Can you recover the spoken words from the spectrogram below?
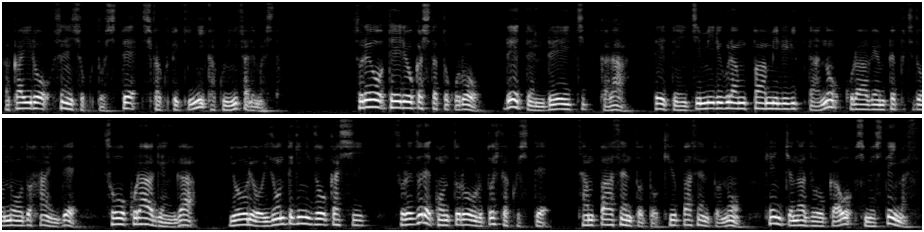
赤色染色として視覚的に確認されました。それを定量化したところ、0.01から 0.1mg パーミリリッターのコラーゲンペプチド濃度範囲で総コラーゲンが容量依存的に増加し、それぞれコントロールと比較して3%と9%の顕著な増加を示しています。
